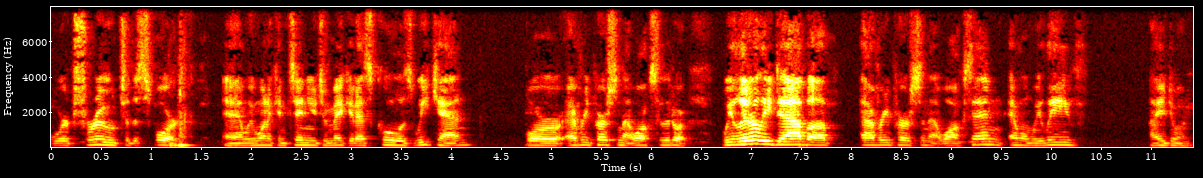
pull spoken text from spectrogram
we're true to the sport and we want to continue to make it as cool as we can for every person that walks through the door. We literally dab up every person that walks in, and when we leave, how you doing?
